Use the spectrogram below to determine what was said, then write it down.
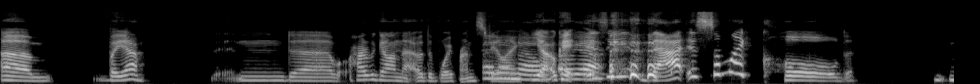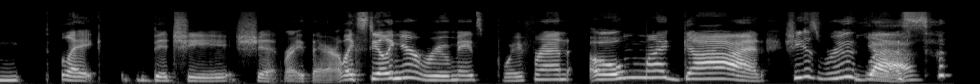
Um, but yeah. And uh how do we get on that? Oh, the boyfriend stealing. Yeah, okay. Oh, yeah. Izzy, that is some like cold like bitchy shit right there. Like stealing your roommate's boyfriend. Oh my god. She is ruthless. Yeah.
